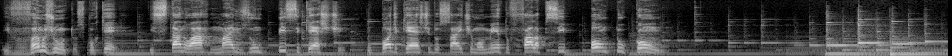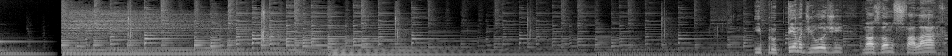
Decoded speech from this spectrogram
e vamos juntos, porque está no ar mais um Psicast o podcast do site momentofalapsi.com. E para o tema de hoje, nós vamos falar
